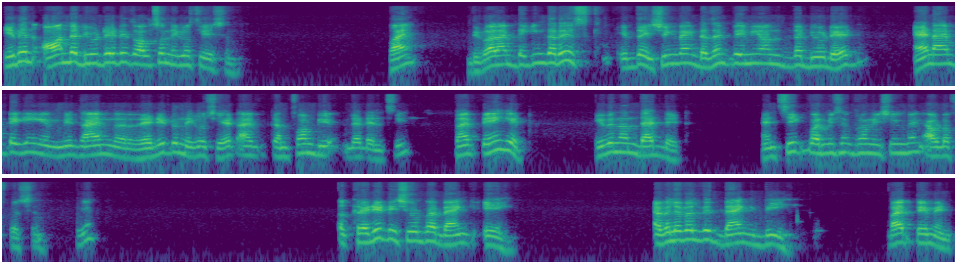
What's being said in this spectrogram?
Even on the due date is also negotiation. Why? Because I'm taking the risk. If the issuing bank doesn't pay me on the due date, and I'm taking means I'm ready to negotiate, I've confirmed that LC, so I'm paying it even on that date and seek permission from issuing bank out of question. Okay. A credit issued by bank A available with bank B by payment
